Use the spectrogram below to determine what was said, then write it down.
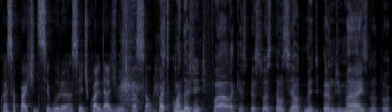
com essa parte de segurança e de qualidade de medicação. Mas quando a gente fala que as pessoas estão se automedicando demais, doutor,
